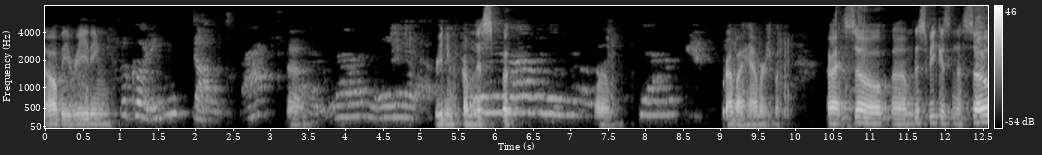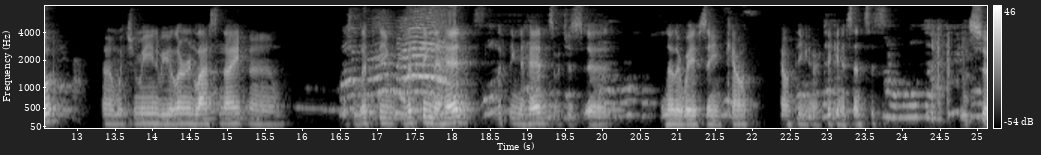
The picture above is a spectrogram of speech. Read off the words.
I'll be reading Recording stopped. uh, reading from this book, um, Rabbi Hammer's book. All right, so um, this week is Naso, um, which means we learned last night um, is lifting lifting the heads, lifting the heads, which is uh, another way of saying count, counting or taking a census. And so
